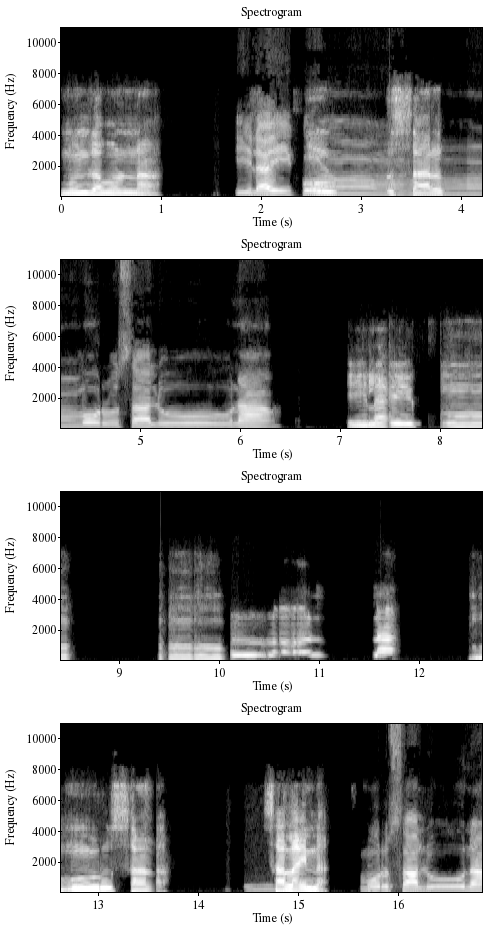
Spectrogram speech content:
নুন জবর না। ইলাইকুম মুরসাল। মুরসালুনা। ইলাইকুম না মুরসালা। সালাইনা। মুরসালুনা।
